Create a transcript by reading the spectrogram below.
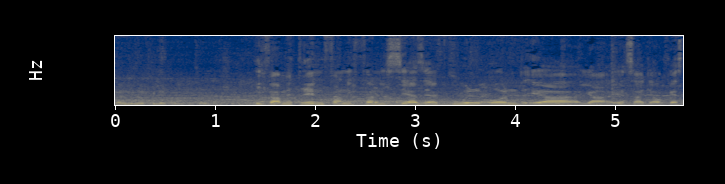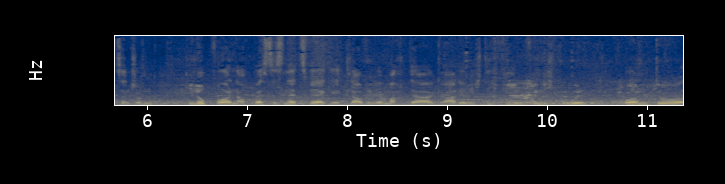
können in Affiliate Marketing. Ich war mit drin, fand ich, fand ich sehr, sehr cool. Und ihr, ja, ihr seid ja auch gestern schon gelobt worden, auch bestes Netzwerk. Ich glaube, ihr macht da gerade richtig viel, finde ich cool. Und du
